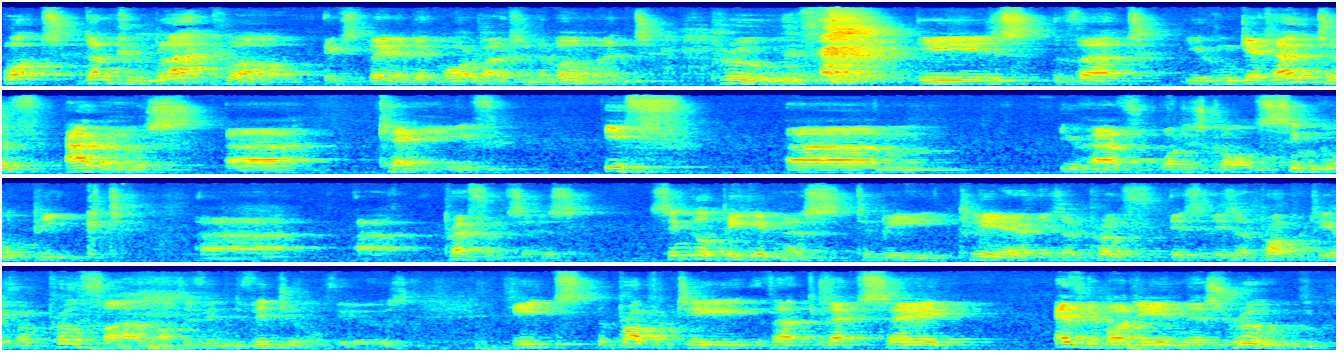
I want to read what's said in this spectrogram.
what Duncan Black, who I'll explain a bit more about in a moment, proved is that you can get out of Arrow's uh, cave if um, you have what is called single peaked uh, uh, preferences Single peakedness, to be clear, is a, prof- is, is a property of a profile, not of individual views. It's the property that, let's say, everybody in this room,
